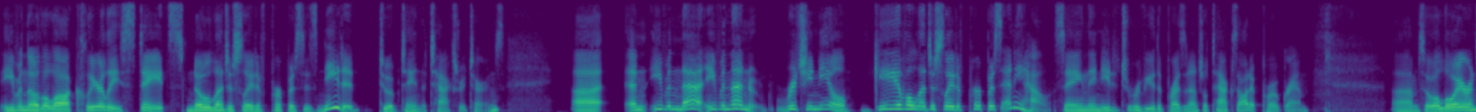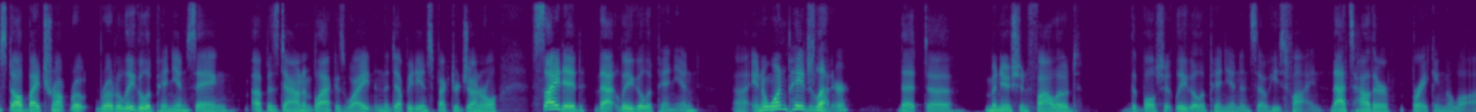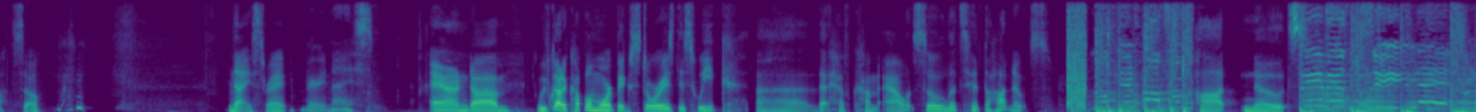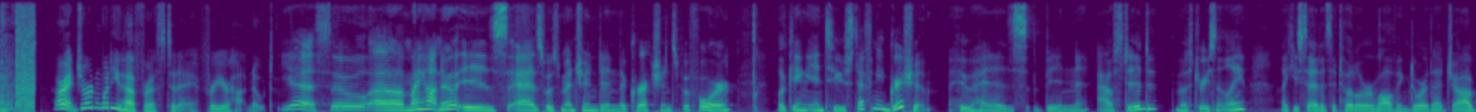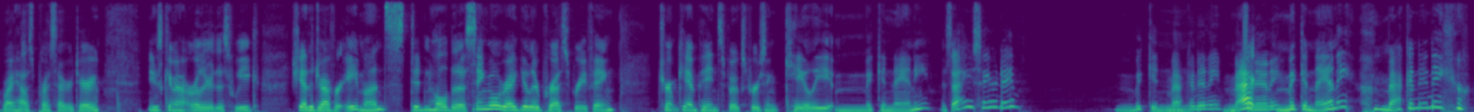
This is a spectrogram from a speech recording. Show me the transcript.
Even though the law clearly states no legislative purpose is needed to obtain the tax returns, uh, and even that, even then, Richie Neal gave a legislative purpose anyhow, saying they needed to review the presidential tax audit program. Um, so a lawyer installed by Trump wrote, wrote a legal opinion saying up is down and black is white, and the deputy inspector general cited that legal opinion uh, in a one-page letter that uh, Mnuchin followed the bullshit legal opinion, and so he's fine. That's how they're breaking the law. So nice, right? Very nice. And um, we've got a couple more big stories this week uh, that have come out. So let's hit the hot notes. Hot notes. All right, Jordan, what do you have for us today for your hot note? Yeah, so uh, my hot note is, as was mentioned in the corrections before, looking into Stephanie Grisham, who has been ousted most recently. Like you said, it's a total revolving door, that job, White House press secretary. News came out earlier this week. She had the job for eight months, didn't hold a single regular press briefing. Trump campaign spokesperson Kayleigh McEnany, is that how you say her name? Mickin- McEnany? Mac- McEnany? McEnany? McEnany?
